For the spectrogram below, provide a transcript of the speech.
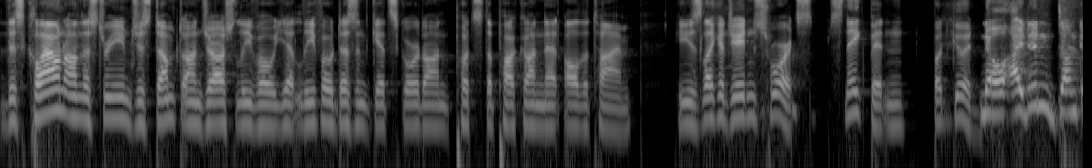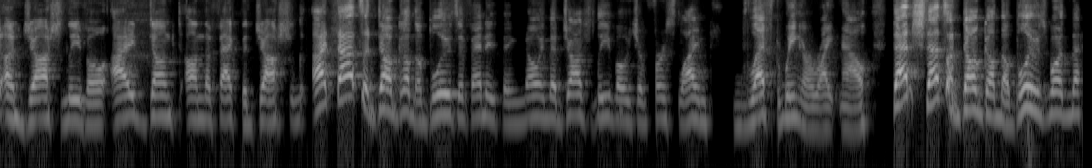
this clown on the stream just dumped on Josh Leivo. Yet Leivo doesn't get scored on. Puts the puck on net all the time. He's like a Jaden Schwartz, snake bitten but good. No, I didn't dunk on Josh Leivo. I dunked on the fact that Josh. I, that's a dunk on the Blues, if anything, knowing that Josh Leivo is your first line left winger right now. That's that's a dunk on the Blues more than that.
